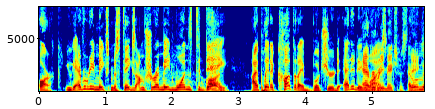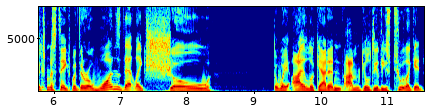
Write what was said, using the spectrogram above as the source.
Arc. You everybody makes mistakes. I'm sure I made ones today. I played a cut that I butchered editing. Everybody wise. makes mistakes. Everyone makes mistakes, but there are ones that like show the way I look at it, and I'm guilty of these too. Like it,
